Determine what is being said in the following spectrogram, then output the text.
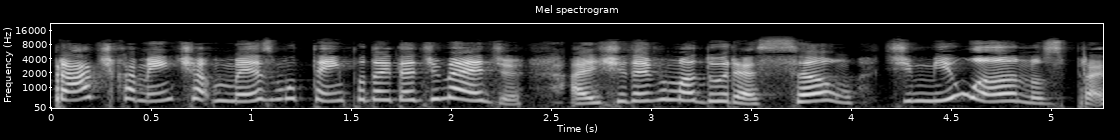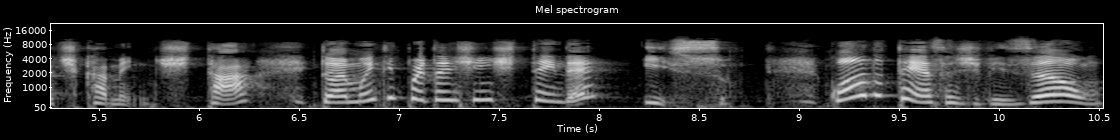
praticamente o mesmo tempo da Idade Média. A gente teve uma duração de mil anos praticamente, tá? Então é muito importante a gente entender isso. Quando tem essa divisão,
